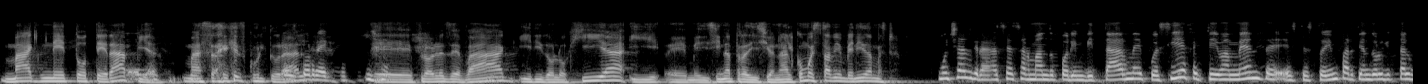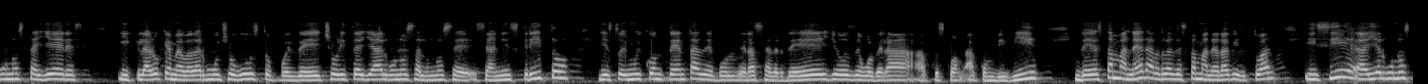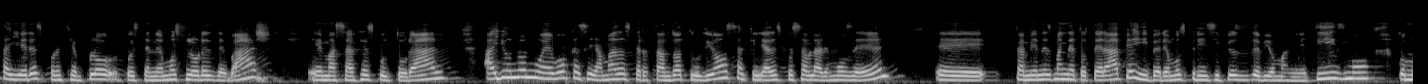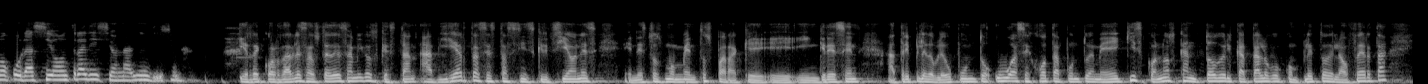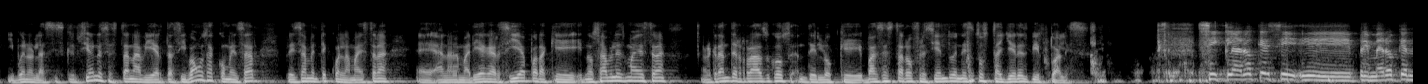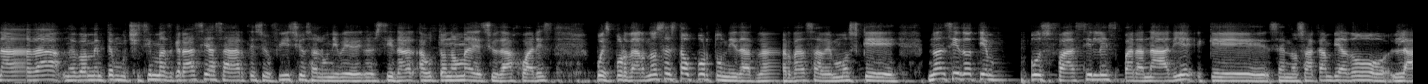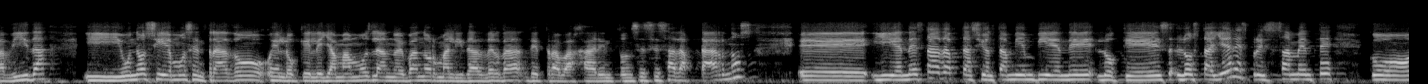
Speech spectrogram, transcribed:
magnetoterapia, masaje escultural, flores de Bach, iridología y medicina tradicional. ¿Cómo está? Bienvenida, maestra. Muchas gracias Armando por invitarme. Pues sí, efectivamente, este, estoy impartiendo ahorita algunos talleres y claro que me va a dar mucho gusto, pues de hecho ahorita ya algunos alumnos se, han inscrito y estoy muy contenta de volver a saber de ellos, de volver a, pues, a convivir de esta manera, ¿verdad? De esta manera virtual. Y sí, hay algunos talleres, por ejemplo, pues tenemos flores de Bach, eh, masaje escultural. Hay uno nuevo que se llama Despertando a tu diosa, que ya después hablaremos de él. Eh, también es magnetoterapia y veremos principios de biomagnetismo como curación tradicional indígena. Y recordarles a ustedes, amigos, que están abiertas estas inscripciones en estos momentos para que eh, ingresen a www.uacj.mx, conozcan todo el catálogo completo de la oferta y bueno, las inscripciones están abiertas. Y vamos a comenzar precisamente con la maestra eh, Ana María García para que nos hables, maestra, a grandes rasgos de lo que vas a estar ofreciendo en estos talleres virtuales. Sí, claro que sí. primero que nada, nuevamente muchísimas gracias a Artes y Oficios, a la Universidad Autónoma de Ciudad Juárez, pues por darnos esta oportunidad, ¿verdad? Sabemos que no han sido tiempos fáciles para nadie, que se nos ha cambiado la vida y uno sí hemos entrado en lo que le llamamos la nueva normalidad, ¿verdad? De trabajar. Entonces es adaptarnos eh, y en esta adaptación también viene lo que es los talleres, precisamente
